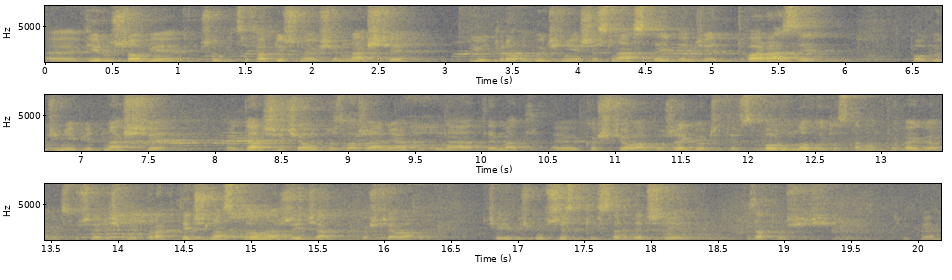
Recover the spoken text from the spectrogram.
E, W Wieruszowie przy ulicy Fabrycznej 18. Jutro o godzinie 16 będzie dwa razy po godzinie 15 e, dalszy ciąg rozważania na temat e, Kościoła Bożego, czy też zboru nowotestamentowego. Jak słyszeliśmy, praktyczna strona życia Kościoła. Chcielibyśmy wszystkich serdecznie zaprosić. Dziękujemy.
